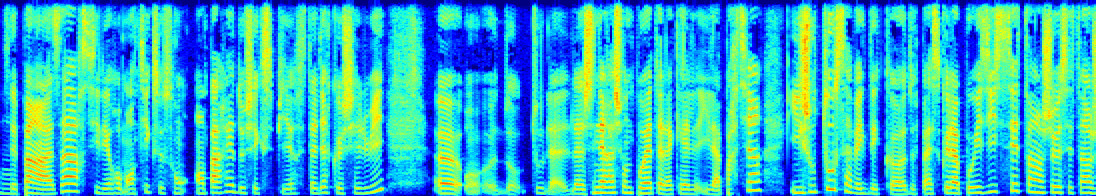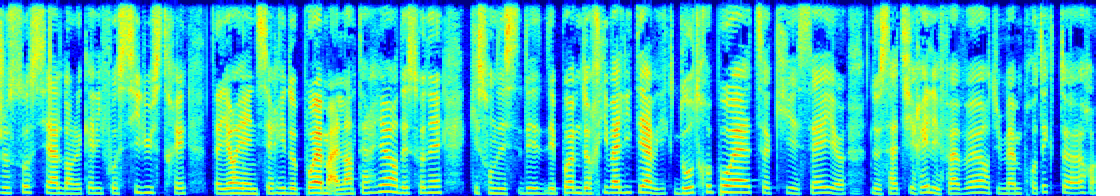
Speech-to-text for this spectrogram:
Mm. C'est pas un hasard si les romantiques se sont emparés de Shakespeare. C'est-à-dire que chez lui, euh, dans toute la, génération de poètes à laquelle il appartient, ils jouent tous avec des codes, parce que la poésie, c'est un jeu, c'est un jeu social dans lequel il faut s'illustrer. D'ailleurs, il y a une série de poèmes à l'intérieur des sonnets qui sont des, des, poèmes de rivalité avec d'autres poètes qui essayent euh, de s'attirer les faveurs du même protecteur.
